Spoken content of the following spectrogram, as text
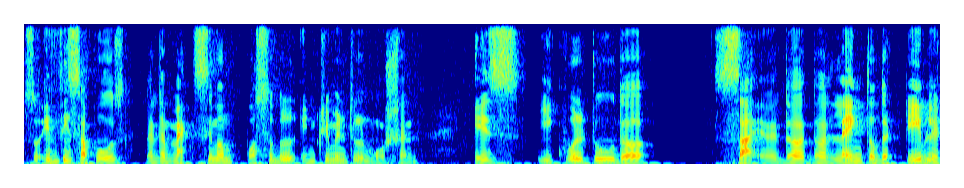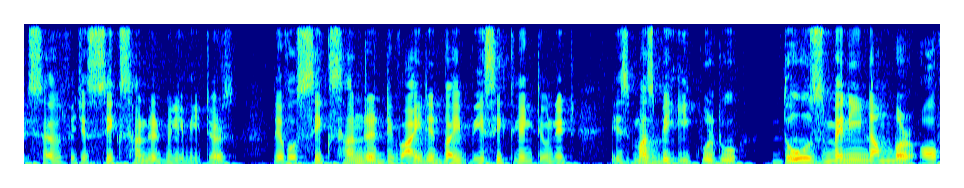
So, if we suppose that the maximum possible incremental motion is equal to the the, the length of the table itself which is 600 millimeters. Therefore, 600 divided by basic length unit is must be equal to those many number of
